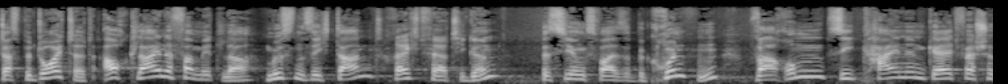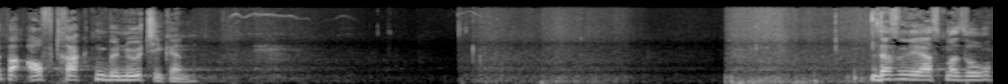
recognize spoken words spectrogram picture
das bedeutet, auch kleine Vermittler müssen sich dann rechtfertigen bzw. begründen, warum sie keinen Geldwäschebeauftragten benötigen. Lassen wir erstmal so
